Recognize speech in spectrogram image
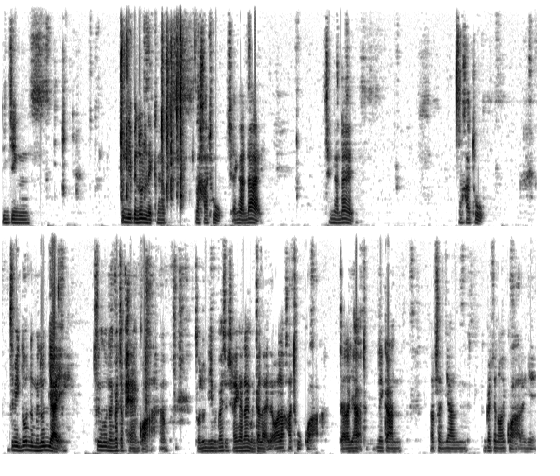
จริงๆ รุ่นนี้เป็นรุ่นเล็กนะครับ ราคาถูกใช้งานได้ ใช้งานได้ ราคาถูก จะมีอีกรุ่นหนึ่งเป็นรุ่นใหญ่ ซึ่งรุ่นนั้นก็จะแพงกว่าครับ ส่วนรุ่นนี้มันก็จะใช้งานได้เหมือนกันแหละ แต่ว่าราคาถูกกว่า แต่ระยะในการรับสัญญาณมันก็จะน้อยกว่าอะไรเงี้ย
